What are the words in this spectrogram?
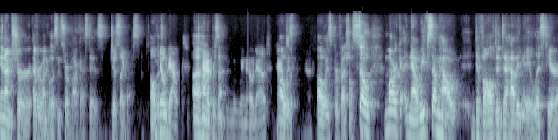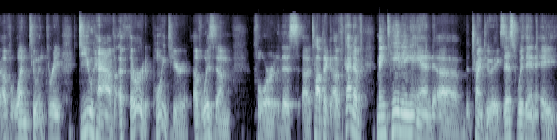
and I'm sure everyone who listens to our podcast is just like us. All the no time. doubt. hundred percent. absolutely No doubt. Absolutely. Always, always professional. So Mark, now we've somehow devolved into having a list here of one, two, and three. Do you have a third point here of wisdom for this uh, topic of kind of maintaining and uh, trying to exist within a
